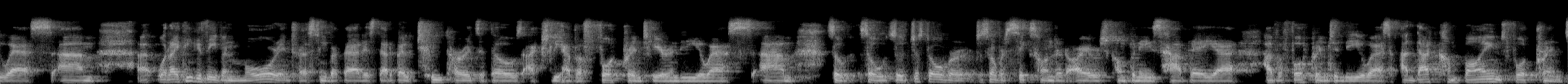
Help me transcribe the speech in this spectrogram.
us um, uh, what i think is even more interesting about that is that about two-thirds of those actually have a footprint here in the us um, so so so just over just over 600 irish companies have a uh, have a footprint in the us and that combined footprint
